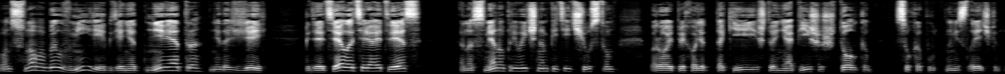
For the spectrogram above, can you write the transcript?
Он снова был в мире, где нет ни ветра, ни дождей, где тело теряет вес, а на смену привычным пяти чувствам порой приходят такие, что и не опишешь толком сухопутными словечками.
